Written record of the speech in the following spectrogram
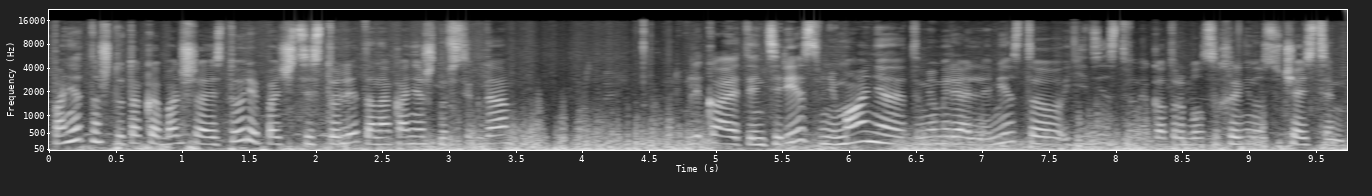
Понятно, что такая большая история, почти сто лет, она, конечно, всегда привлекает интерес, внимание. Это мемориальное место, единственное, которое было сохранено с участием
